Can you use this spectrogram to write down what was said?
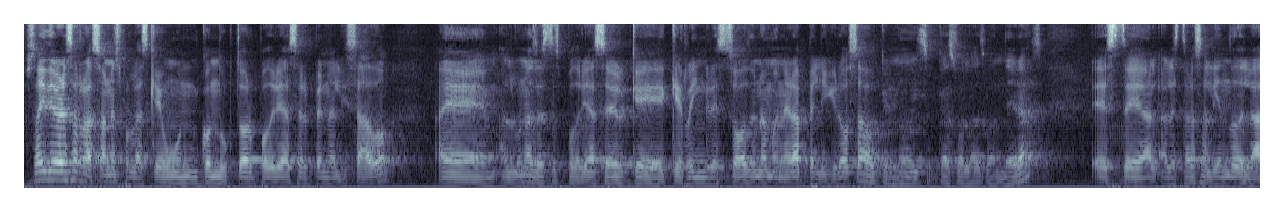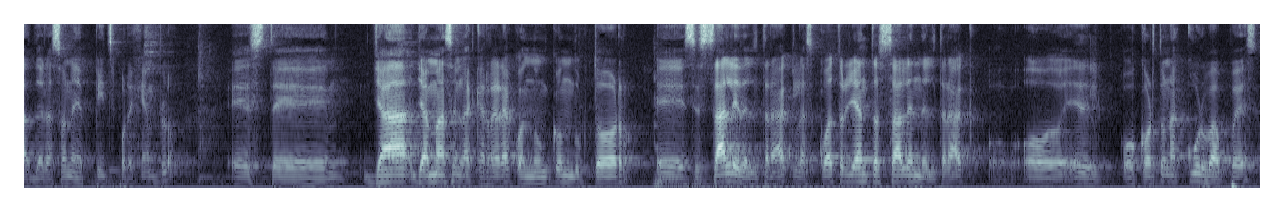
pues hay diversas razones por las que un conductor podría ser penalizado. Eh, algunas de estas podría ser que, que reingresó de una manera peligrosa o que no hizo caso a las banderas, este, al, al estar saliendo de la, de la zona de pits, por ejemplo. Este, ya, ya más en la carrera, cuando un conductor eh, se sale del track, las cuatro llantas salen del track o, el- o corta una curva, pues,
